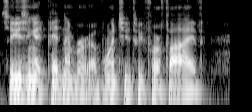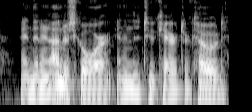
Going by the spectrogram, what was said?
So using a PID number of 12345 and then an underscore and then the two character code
